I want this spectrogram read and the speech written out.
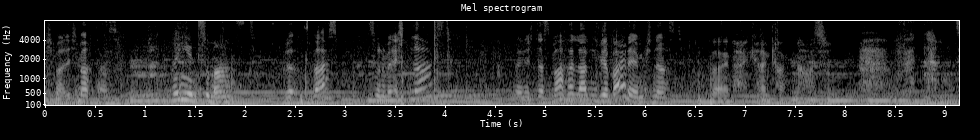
Mich mal, ich mach das. Bring ihn zum Arzt. W- Was? Zu einem echten Arzt? Wenn ich das mache, landen wir beide im Knast. Nein, kein Krankenhaus. Verdammt.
